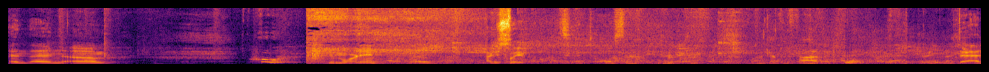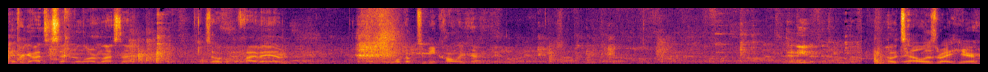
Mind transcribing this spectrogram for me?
And then, um, whew. Good morning. How'd you sleep? awesome. Woke up at 5 dreaming. Dad forgot to set an alarm last night. So woke up at 5 a.m. And then woke up to me calling him. Hotel is right here.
